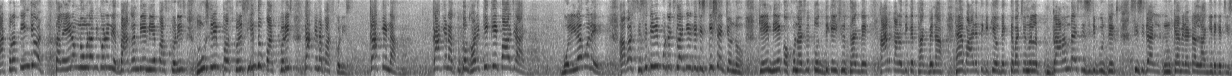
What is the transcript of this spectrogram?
আর তোরা তিনজন? তাহলে এরকম নোংরামি করে নে। বাগান দিয়ে মেয়ে পাস করিস, মুসলিম পাস করিস, হিন্দু পাস করিস, কাকে না পাস করিস? কাকে না? কাকে না? তোর ঘরে কি কি পাওয়া যায়? বলি না বলে? আবার সিসিটিভি ফুটেজ লাগিয়ে রেখেছিস কিসের জন্য? কে মেয়ে কখন আসবে? তোর দিকে ইস্যু থাকবে, আর কারও দিকে থাকবে না। হ্যাঁ বাইরে থেকে কেউ দেখতে পাচ্ছে না বারান্দায় সিসিটিভি ফুটেজ সিসিটা ক্যামেরাটা লাগিয়ে রেখেছিস।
